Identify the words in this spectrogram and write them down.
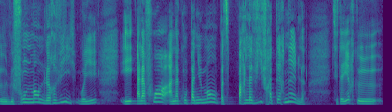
le fondement de leur vie, voyez, et à la fois un accompagnement par la vie fraternelle. C'est-à-dire que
